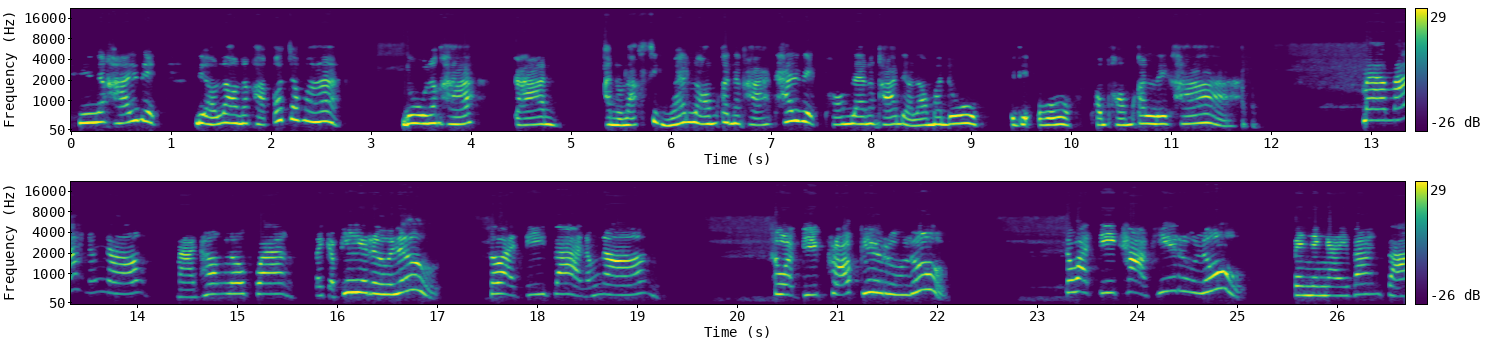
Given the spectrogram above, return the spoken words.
ทีนี้นะคะเด็กเดี๋ยวเรานะคะก็จะมาดูนะคะ การ อนุรักษ์สิ่งแวดล้อมกันนะคะ ถ้าเด็กๆพร้อมแล้วนะคะ เดี๋ยวเรามาดูวิดีโอพร้อมๆกันเลยค่ะ มามะน้องๆ มาท่องโลกกว้าง ไปกับพี่รูลูสวัสดีจ้าน้องๆ สวัสดีครับพี่รูลูสวัสดีค่ะพี่รูลูเป็นยังไงบ้างจ๊ะ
